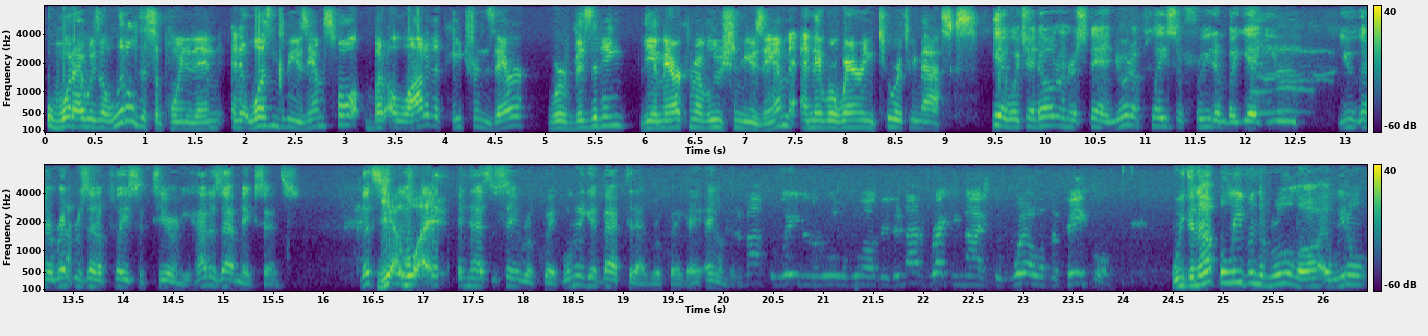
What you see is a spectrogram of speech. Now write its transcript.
What I was a little disappointed in, and it wasn't the museum's fault, but a lot of the patrons there were visiting the American Revolution Museum, and they were wearing two or three masks. Yeah, which I don't understand. You're in a place of freedom, but yet you you're going to represent a place of tyranny. How does that make sense? Let's see Yeah, what well, Al I- Biden has to say real quick. We're going to get back to that real quick. Hang hang on. a They do not believe in the rule of law. They do not recognize the will of the people. We do not believe in the rule of law, and we don't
